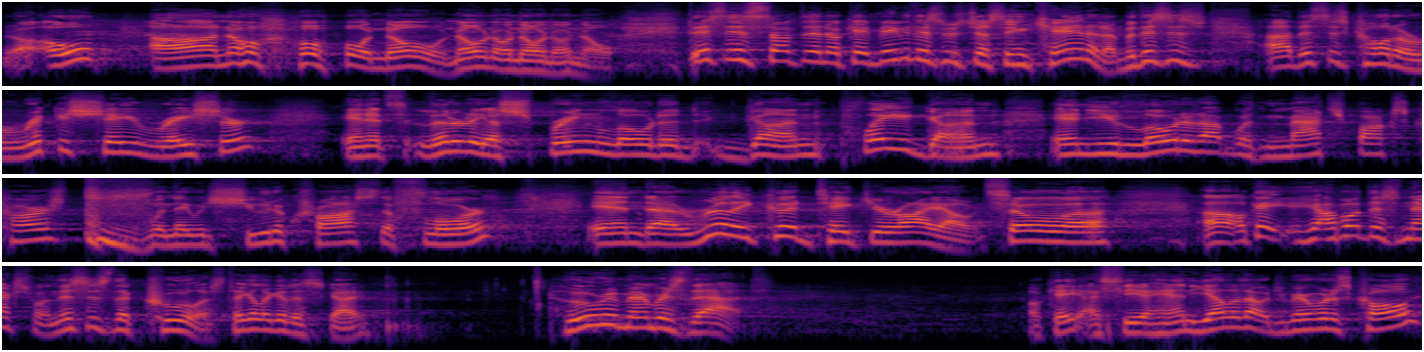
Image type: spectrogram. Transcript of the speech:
Oh, uh, no, oh, no, no, no, no, no, no. This is something, okay, maybe this was just in Canada, but this is, uh, this is called a ricochet racer, and it's literally a spring loaded gun, play gun, and you load it up with matchbox cars when they would shoot across the floor, and uh, really could take your eye out. So, uh, uh, okay, how about this next one? This is the coolest. Take a look at this guy. Who remembers that? Okay, I see a hand. Yell it out. Do you remember what it's called?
